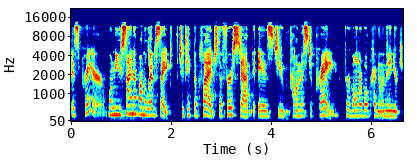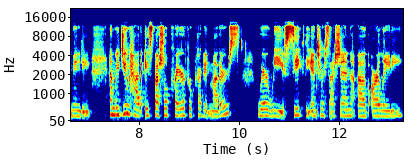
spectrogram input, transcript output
is prayer. When you sign up on the website to take the pledge, the first step is to promise to pray for vulnerable pregnant women in your community. And we do have a special prayer for pregnant mothers where we seek the intercession of Our Lady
